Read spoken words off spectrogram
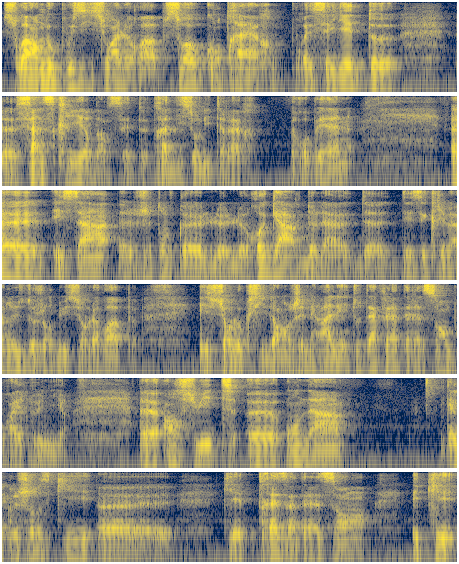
soit en opposition à l'Europe, soit au contraire pour essayer de euh, s'inscrire dans cette tradition littéraire européenne. Et ça, je trouve que le, regard des écrivains russes d'aujourd'hui sur l'Europe et sur l'Occident en général est tout à fait intéressant, on pourra y revenir. Ensuite, on a quelque chose qui, euh, qui est très intéressant et qui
